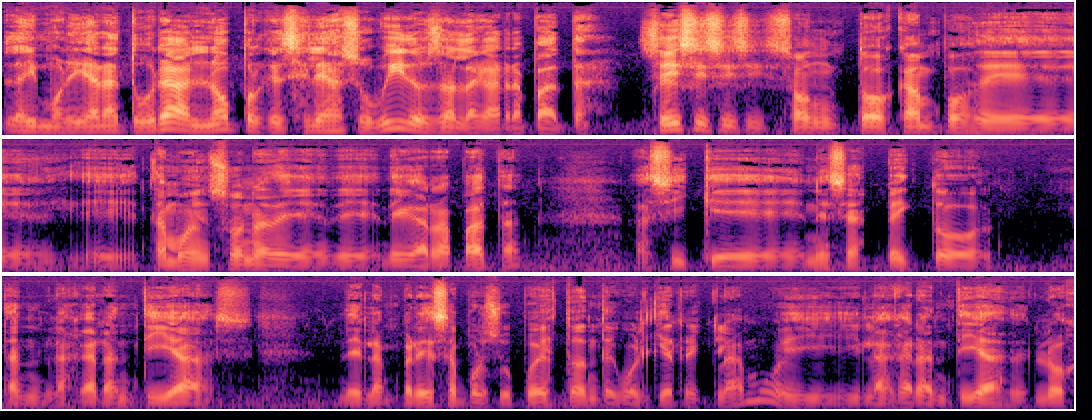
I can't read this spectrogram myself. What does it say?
la inmunidad natural, ¿no? Porque se les ha subido ya la garrapata. Sí, sí, sí, sí. Son todos campos de. Estamos en zona de, garrapata, así que en ese aspecto están las garantías de la empresa, por supuesto, ante cualquier reclamo y, las garantías de, los,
